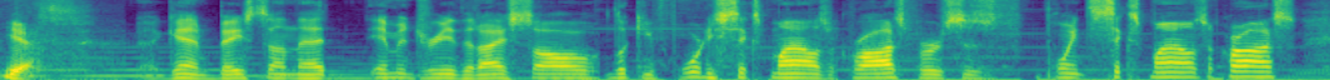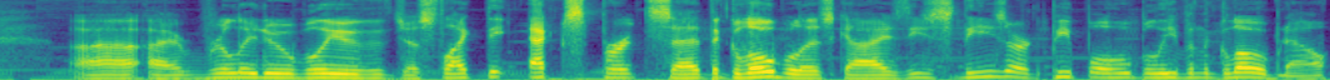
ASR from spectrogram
Yes. Again, based on that imagery that I saw looking 46 miles across versus 0.6 miles across, uh, I really do believe, that just like the expert said, the globalist guys, these these are people who believe in the globe now.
